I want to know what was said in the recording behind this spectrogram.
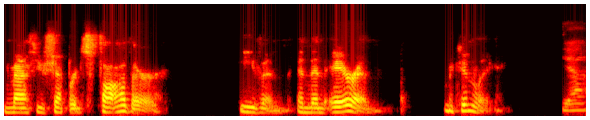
Matthew Shepard's father, even, and then Aaron McKinley yeah.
